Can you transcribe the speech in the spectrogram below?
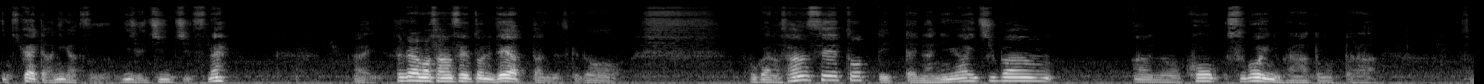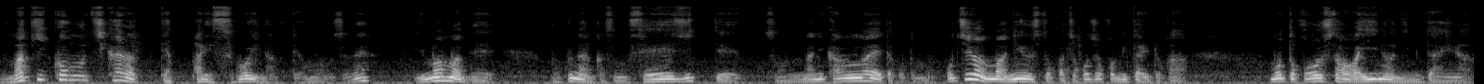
生き返ったのが2月21日ですね。はい。それからまあ参政党に出会ったんですけど、僕あの参政党って一体何が一番、あの、こう、すごいのかなと思ったら、その巻き込む力ってやっぱりすごいなって思うんですよね。今まで僕なんかその政治ってそんなに考えたことも、もちろんまあニュースとかちょこちょこ見たりとか、もっとこうした方がいいのにみたいな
